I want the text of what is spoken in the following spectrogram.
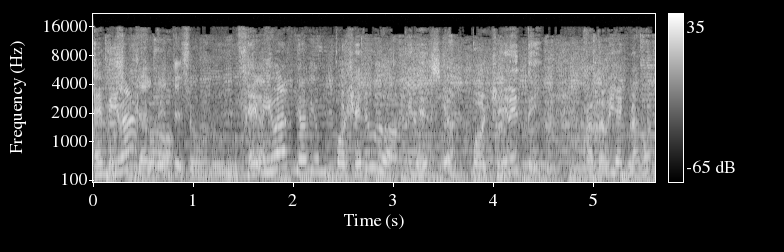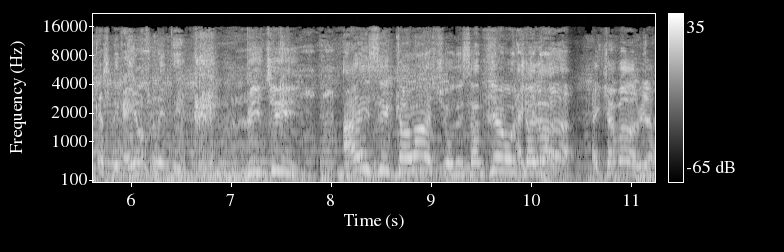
En mi barco. Un En mi había un pollerudo que le decían pollerete. Cuando veía una boca se le caía el solete. Vichy, a ese caballo de Santiago Hay Chalat. llamada, hay llamada, mirá.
